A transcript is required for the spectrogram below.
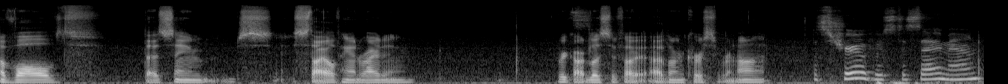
evolved that same s- style of handwriting, regardless if I, I learned cursive or not? It's true. Who's to say, man?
